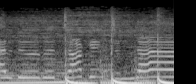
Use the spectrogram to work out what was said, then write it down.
I'll do the talking tonight.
